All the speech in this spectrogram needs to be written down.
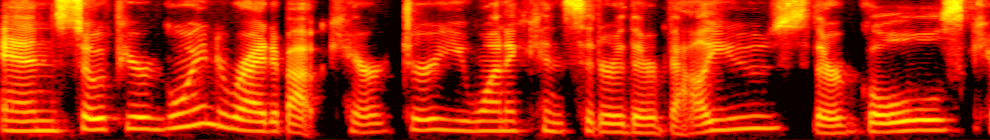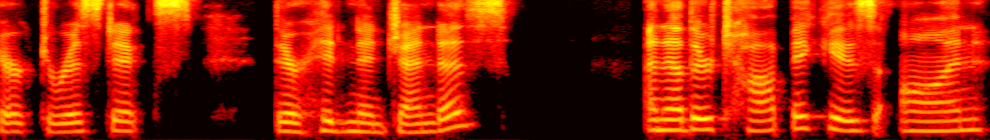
And so, if you're going to write about character, you want to consider their values, their goals, characteristics, their hidden agendas. Another topic is on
